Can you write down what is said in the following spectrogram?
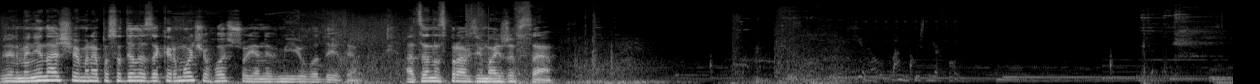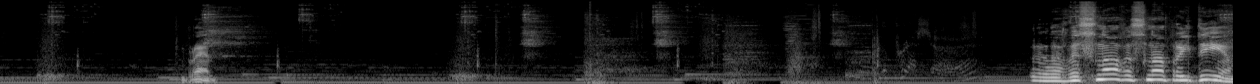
Блін, мені наче мене посадили за кермо чогось, що я не вмію водити. А це насправді майже все. Весна, весна, прийди.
